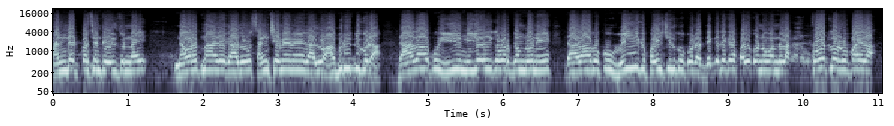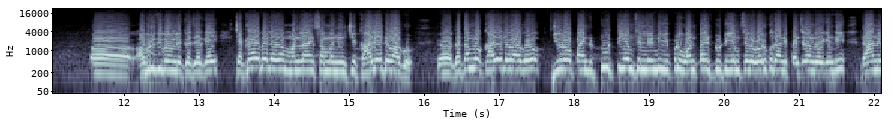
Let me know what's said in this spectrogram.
హండ్రెడ్ పర్సెంట్ వెళ్తున్నాయి. నవరత్నాలే కాదు సంక్షేమమే కాదు అభివృద్ధి కూడా. దాదాపు ఈ నియోజకవర్గంలోనే దాదాపుకు వెయ్యికి పైచిలకు కూడా దగ్గర దగ్గర పదకొండు వందల కోట్ల రూపాయల అభివృద్ధి పనులు ఇక్కడ జరిగాయి. చక్రాయపేట మండలానికి సంబంధించి కాలేటివాగు గతంలో కాలేటివాగు జీరో పాయింట్ టూ టీఎంసీల నుండి ఇప్పుడు వన్ పాయింట్ టూ టీఎంసీల వరకు దాన్ని పెంచడం జరిగింది. దాని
